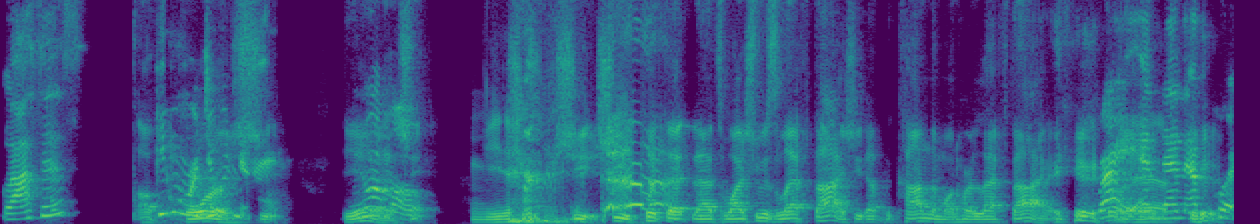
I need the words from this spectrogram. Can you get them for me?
glasses. Of People were doing course. it. Yeah, Normal. Yeah. she, she she put that. That's why she was left eye. She'd have the condom on her left eye. Right. Yeah. And then of course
